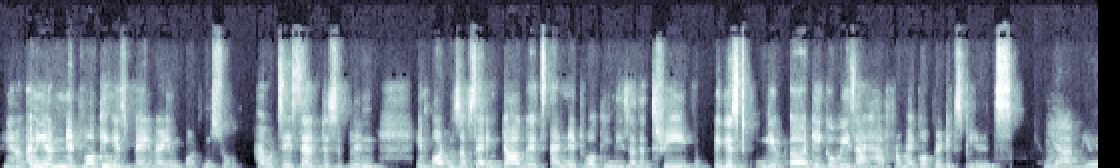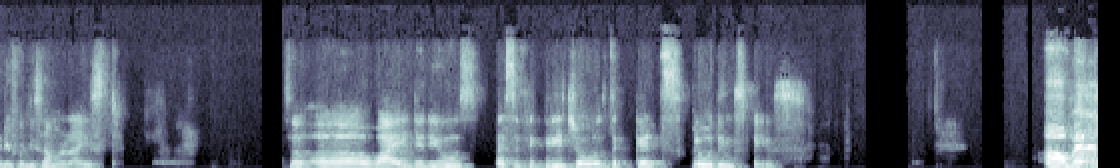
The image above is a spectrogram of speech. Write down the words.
you know i mean your networking is very very important. So i would say self discipline importance of setting targets and networking. These are the three biggest give, uh, takeaways i have from my corporate experience yeah, beautifully summarized. So, uh, why did you specifically chose the kids' clothing space? Uh, well,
